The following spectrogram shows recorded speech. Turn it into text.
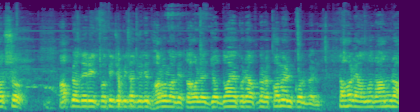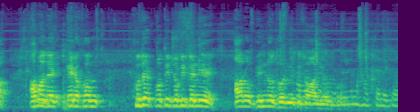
দর্শক, আপনাদের এই প্রতিযোগিতা যদি ভালো লাগে, তাহলে দয়া করে আপনারা কমেন্ট করবেন। তাহলে আমরা আমরা আমাদের এরকম খুদের প্রতিযোগীকে নিয়ে আরও ভিন্ন ধর্মী কিছু আয়োজন করব। হাতটা রেখো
